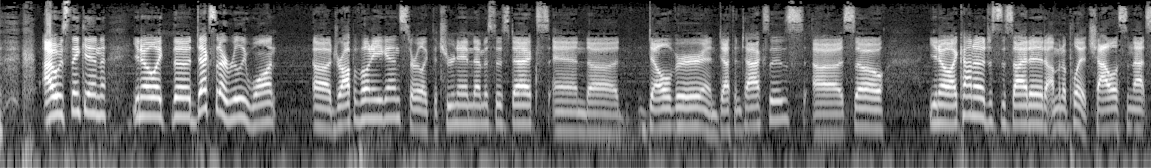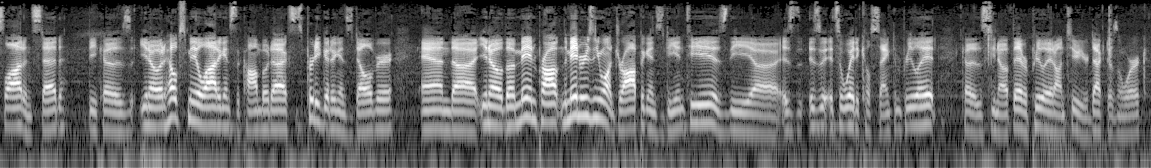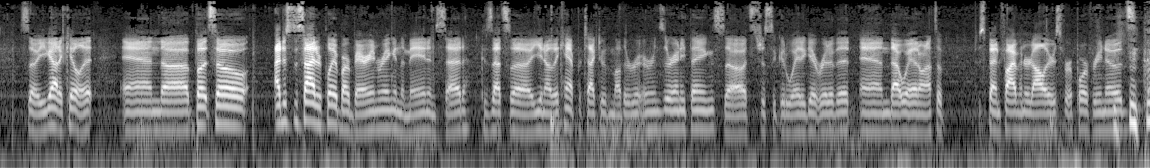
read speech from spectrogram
I was thinking, you know, like the decks that I really want uh, drop of honey against are like the True Name Nemesis decks and uh, Delver and Death and Taxes. Uh, so you know, I kind of just decided I'm gonna play a Chalice in that slot instead because you know it helps me a lot against the combo decks. It's pretty good against Delver. And uh, you know the main problem, the main reason you want drop against D and T is the uh, is is it's a way to kill Sanctum Prelate because you know if they have a Prelate on two, your deck doesn't work, so you got to kill it. And uh, but so I just decided to play a Barbarian Ring in the main instead because that's uh you know they can't protect it with Mother Runes or anything, so it's just a good way to get rid of it, and that way I don't have to spend five hundred dollars for a Porphyry nodes.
